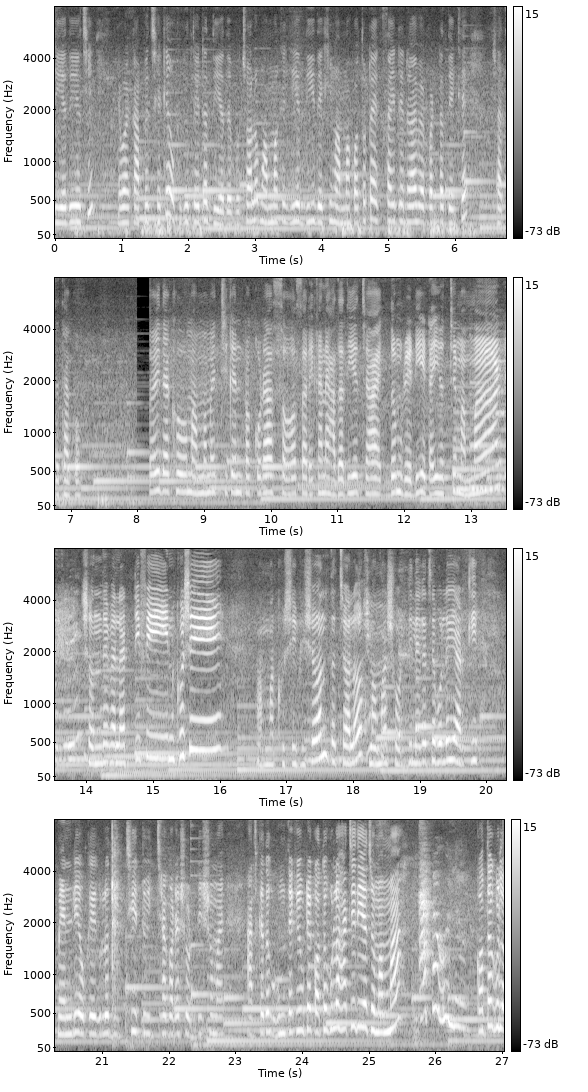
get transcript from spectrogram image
দিয়ে দিয়েছি। এবার কাপে ছেঁকে ওকে কিন্তু এটা দিয়ে দেবো। চলো মাম্মাকে গিয়ে দিই, দেখি মাম্মা কতটা এক্সাইটেড হয় ব্যাপারটা দেখে। সাথে থাকো। তো এই দেখো মাম্মামের চিকেন পকোড়া সস আর এখানে আদা দিয়ে চা একদম রেডি এটাই হচ্ছে মাম্মার সন্ধেবেলার টিফিন খুশি? মাম্মা খুশি ভীষণ। তো চলো মাম্মার সর্দি লেগেছে বলেই আর কি মেনলি ওকে এগুলো দিচ্ছি একটু ইচ্ছা করে সর্দির সময়। আজকে তো ঘুম থেকে উঠে কতগুলো হাঁচি দিয়েছ মাম্মা? কতগুলো?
